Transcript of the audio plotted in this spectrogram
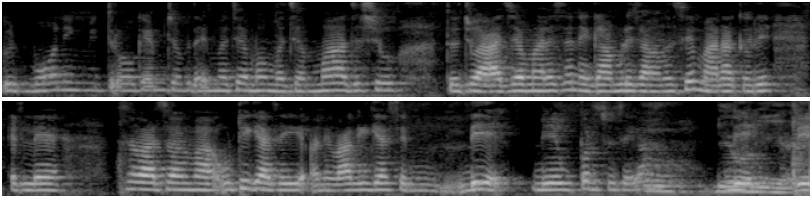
ગુડ મોર્નિંગ મિત્રો. કેમ છો? બધા મજામાં? મજામાં જ છું. તો જો આજે અમારે છે ને ગામડે જવાનું છે મારા ઘરે. એટલે સવાર સવારમાં ઉઠી ગયા છે અને વાગી ગયા છે બે. બે ઉપર શું છે? બે બે.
